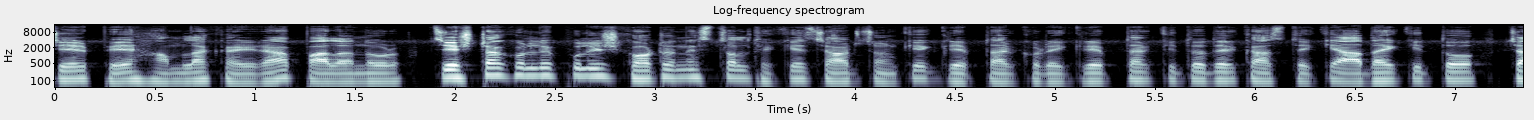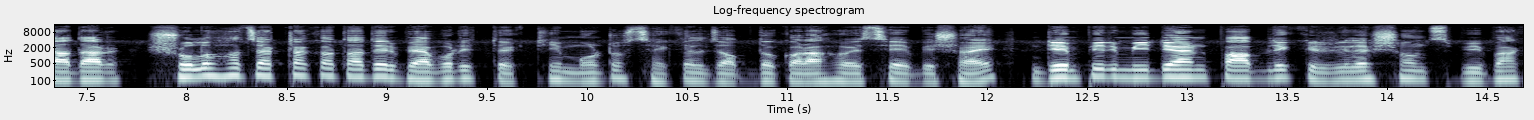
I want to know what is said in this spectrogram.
টের পেয়ে হামলাকারীরা পালানোর চেষ্টা করলে পুলিশ ঘটনাস্থল থেকে চারজনকে গ্রেপ্তার করে। গ্রেপ্তারকৃতদের কাছ থেকে আদায়কৃত চাঁদার ষোলো হাজার টাকা তাদের ব্যবহৃত একটি মোটরসাইকেল জব্দ করা হয়েছে এ বিষয়ে ডিএমপির মিডিয়া অ্যান্ড পাবলিক রিলেশনস বিভাগ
